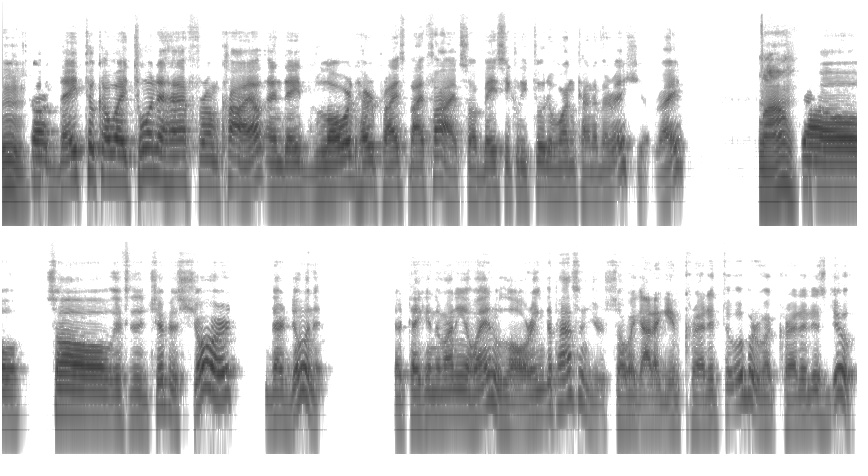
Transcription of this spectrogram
Mm. So they took away two and a half from Kyle and they lowered her price by five. So basically two to one kind of a ratio, right? Wow. So so if the chip is short, they're doing it. They're taking the money away and lowering the passengers. So we got to give credit to Uber what credit is due.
